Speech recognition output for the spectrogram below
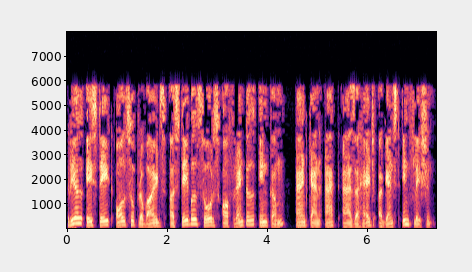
Real estate also provides a stable source of rental income and can act as a hedge against inflation.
